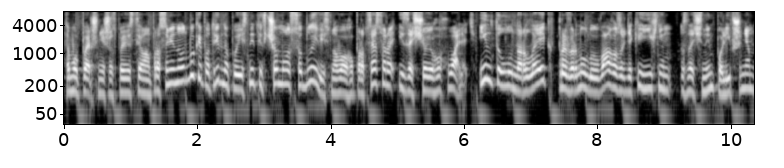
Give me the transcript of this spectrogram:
Тому, перш ніж розповісти вам про самі ноутбуки, потрібно пояснити, в чому особливість нового процесора і за що його хвалять. Intel Lunar Lake привернули увагу завдяки їхнім значним поліпшенням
